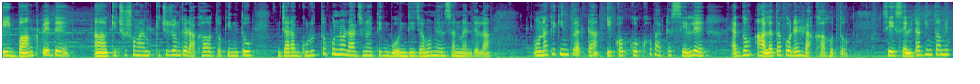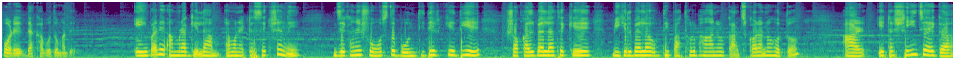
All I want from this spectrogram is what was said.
এই বাঙ্ক বেডে কিছু সময়, কিছু জনকে রাখা হতো। কিন্তু যারা গুরুত্বপূর্ণ রাজনৈতিক বন্দী, যেমন নেলসন ম্যান্ডেলা, ওনাকে কিন্তু একটা একক কক্ষ বা একটা সেলে একদম আলাদা করে রাখা হতো। সেই সেলটা কিন্তু আমি পরে দেখাবো তোমাদের। এইবারে আমরা গেলাম এমন একটা সেকশনে যেখানে সমস্ত বন্দীদেরকে দিয়ে সকালবেলা থেকে বিকেলবেলা অবধি পাথর ভাঙানোর কাজ করানো হতো। আর এটা সেই জায়গা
